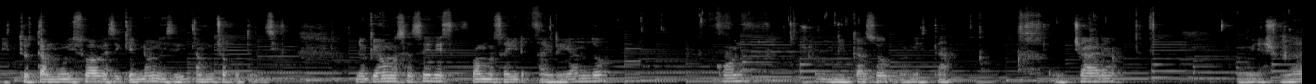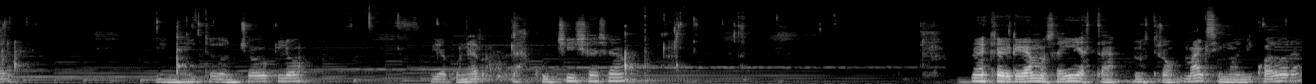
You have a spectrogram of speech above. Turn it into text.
Esto está muy suave así que no necesita mucha potencia. Lo que vamos a hacer es, vamos a ir agregando con, en mi caso, con esta cuchara voy a ayudar. Bien todo el choclo. Voy a poner las cuchillas ya. Una vez que agregamos ahí hasta nuestro máximo de licuadora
